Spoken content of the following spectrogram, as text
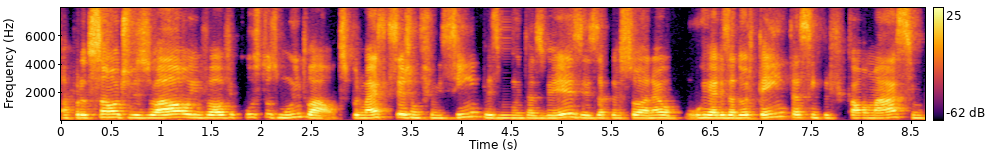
a produção audiovisual envolve custos muito altos. Por mais que seja um filme simples, muitas vezes a pessoa, né, o, o realizador tenta simplificar ao máximo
